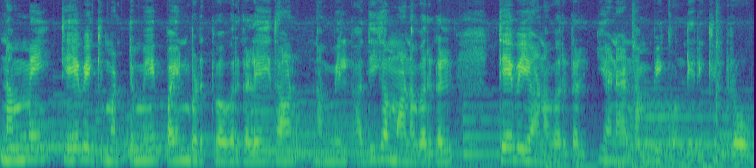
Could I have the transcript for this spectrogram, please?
நம்மை தேவைக்கு மட்டுமே பயன்படுத்துபவர்களே தான் நம்மில் அதிகமானவர்கள் தேவையானவர்கள் என நம்பிக்கொண்டிருக்கின்றோம்.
